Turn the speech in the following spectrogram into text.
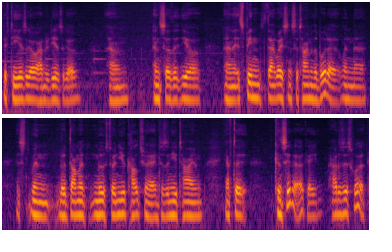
50 years ago, 100 years ago, um, and so that you're, and it's been that way since the time of the Buddha. When uh, it's, when the Dhamma moves to a new culture, enters a new time, you have to consider, okay, how does this work?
